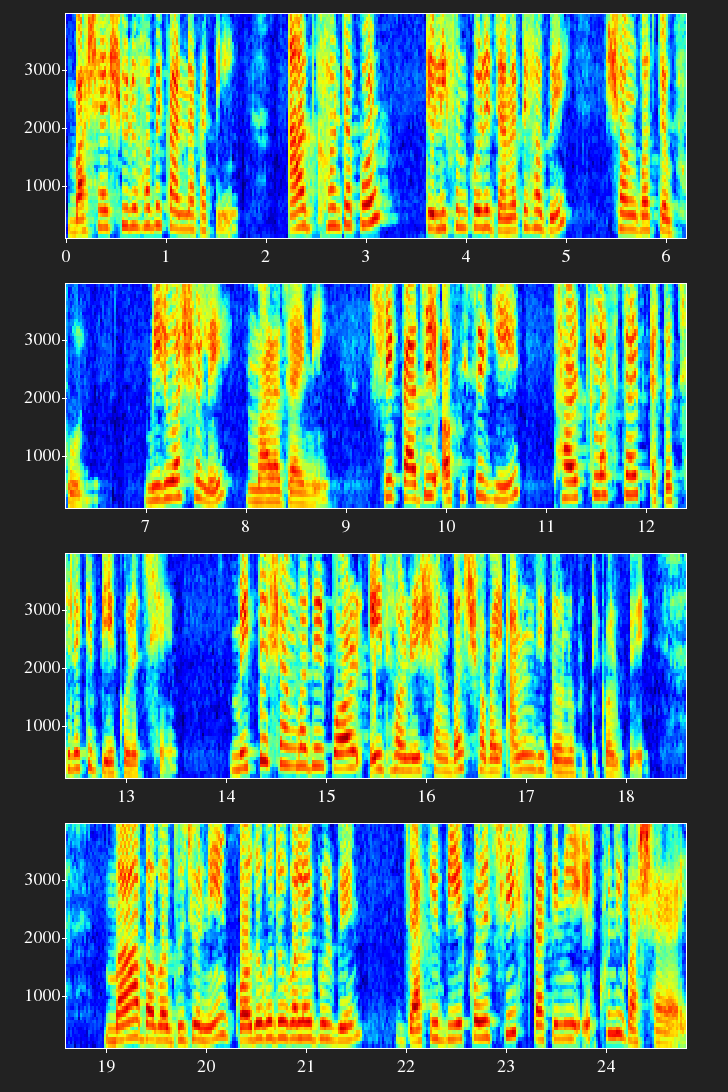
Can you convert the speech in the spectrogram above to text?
বাসায় শুরু হবে কান্নাকাটি। আধ ঘণ্টা পর টেলিফোন করে জানাতে হবে, সংবাদটা ভুল। মিরু আসলে মারা যায়নি। সে কাজের অফিসে গিয়ে থার্ড ক্লাস টাইপ একটা ছেলেকে বিয়ে করেছে। মৃত্যুর সংবাদের পর এই ধরনের সংবাদ সবাই আনন্দিত অনুভূতি করবে। মা, বাবা দুজনে গদগদ গলায় বলবেন, যাকে বিয়ে করেছিস তাকে নিয়ে এক্ষুনি বাসায় আয়।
